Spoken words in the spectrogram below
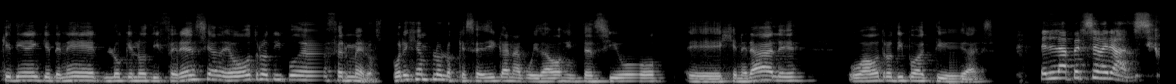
que tienen que tener, lo que los diferencia de otro tipo de enfermeros? Por ejemplo, los que se dedican a cuidados intensivos eh, generales o a otro tipo de actividades? La perseverancia,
